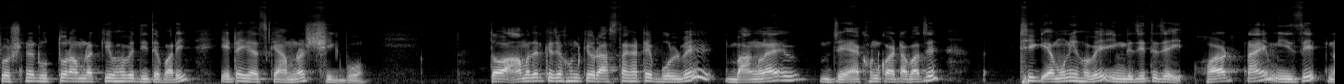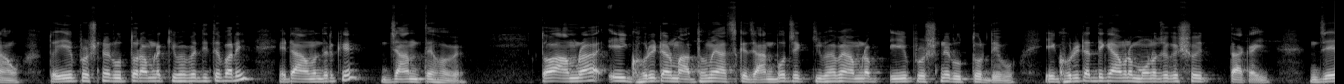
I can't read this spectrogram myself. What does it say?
প্রশ্নের উত্তর আমরা কীভাবে দিতে পারি, এটাই আজকে আমরা শিখব। তো আমাদেরকে যখন কেউ রাস্তাঘাটে বলবে বাংলায় যে, এখন কয়টা বাজে? ঠিক এমনই হবে, ইংরেজিতে যে, what time is it now? তো এই প্রশ্নের উত্তর আমরা কীভাবে দিতে পারি? এটা আমাদেরকে জানতে হবে। তো আমরা এই ঘড়িটার মাধ্যমে আজকে জানব যে কীভাবে আমরা এই প্রশ্নের উত্তর দেব। এই ঘড়িটার দিকে আমরা মনোযোগের সহিত তাকাই যে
